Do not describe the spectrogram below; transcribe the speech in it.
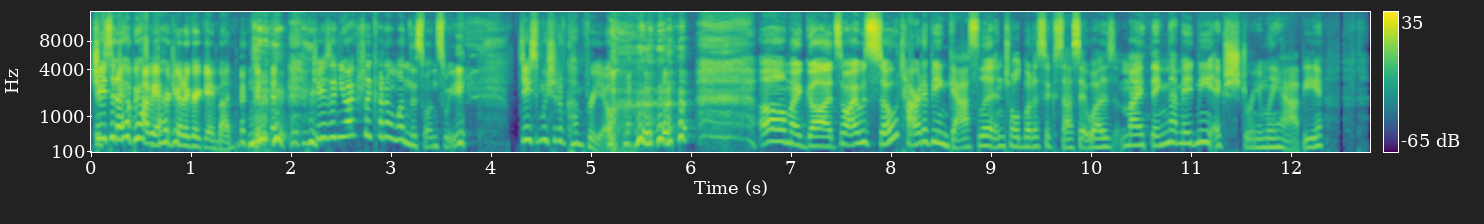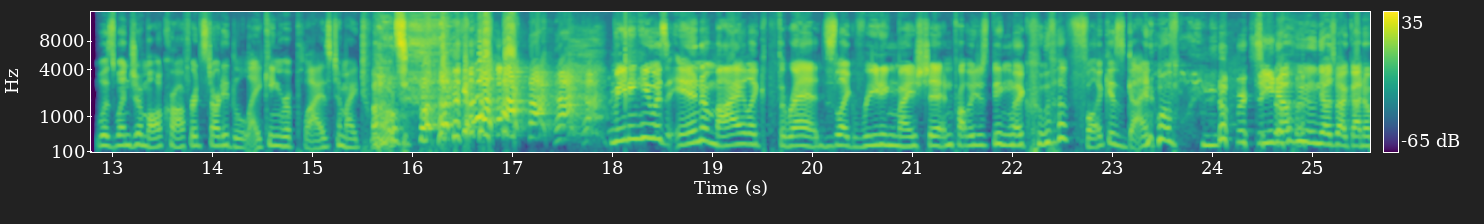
Jayson, I hope you're happy. I heard you had a great game, bud. Jayson, you actually kind of won this one, sweetie. Jayson, we should have come for you. Oh my God. So I was so tired of being gaslit and told what a success it was. My thing that made me extremely happy was when Jamal Crawford started liking replies to my tweets. Oh, Meaning he was in my like threads, like reading my shit and probably just being like, who the fuck is Gyno appointed over so you know who knows about God No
